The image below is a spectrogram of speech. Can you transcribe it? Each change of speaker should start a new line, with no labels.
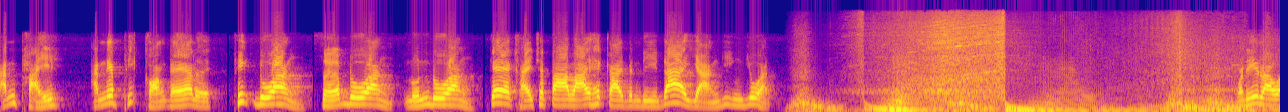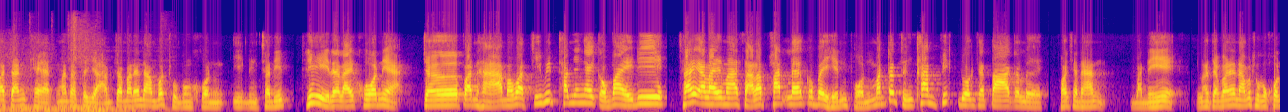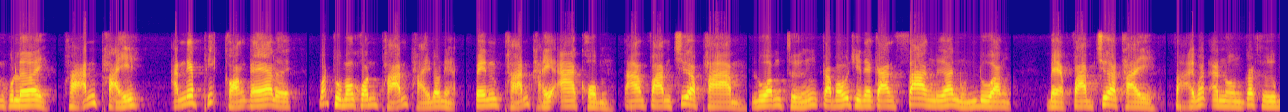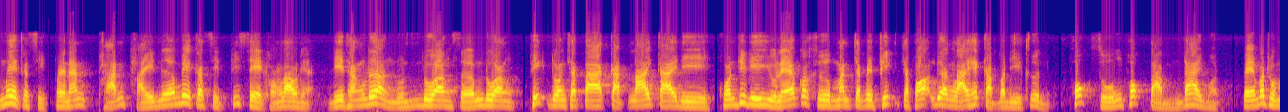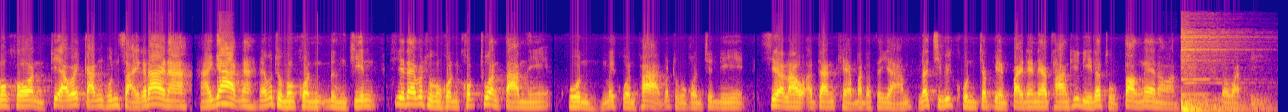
านไถ อันนี้พลิกของแท้เลยพลิกดวง เสริมดวง หนุนดวง แก้ไขชะตาร้ายให้กลายเป็นดีได้อย่างยิ่งยวด วันนี้เราอาจารย์แขกมาตัดสยามจะมาแนะนำวัตถุมงคลอีกหนึ่งชนิด ที่หลาย ๆ คนเนี่ย เจอปัญหามาว่าชีวิตทำยังไงก็ไม่ดี ใช้อะไรมาสารพัดแล้วก็ไม่เห็นผล มันต้องถึงขั้นพลิกดวงชะตากันเลย เพราะฉะนั้นวันนี้เราจะมาแนะนำวัตถุมงคลคุณเลย ผานไถ อันนี้พลิกของแท้เลย วัตถุมงคลผานไถเราเนี่ยเป็นผานไถอาคม ตามความเชื่อพราหมณ์ รวมถึงกรรมวิธีในการสร้างเนื้อหนุนดวง แบบความเชื่อไทย สายวัดอนงก็คือเมฆสิทธิ์เพราะฉะนั้นผานไถเนื้อเมฆสิทธิ์พิเศษของเราเนี่ยดีทั้งเรื่องหนุนดวงเสริมดวงพลิกดวงชะตากัดร้ายกายดี คนที่ดีอยู่แล้วก็คือมันจะไปพลิกเฉพาะเรื่องร้ายให้กลับมาดีขึ้น พกสูงพกต่ำได้หมด เป็นวัตถุมงคลที่เอาไว้กันคุณใส่ก็ได้นะ หายากนะในวัตถุมงคลหนึ่งชิ้น ที่จะได้วัตถุมงคลครบถ้วนตามนี้ คุณไม่ควรพลาดวัตถุมงคลชิ้นนี้ เชื่อเราอาจารย์แขกบัตรสยาม และชีวิตคุณจะเปลี่ยนไปในแนวทางที่ดีและถูกต้องแน่นอน สวัสดี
